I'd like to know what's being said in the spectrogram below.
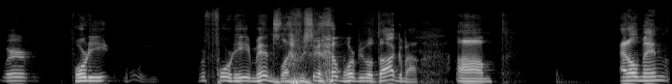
we're forty. We're forty-eight minutes left. We still got a couple more people to talk about. Um, Edelman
